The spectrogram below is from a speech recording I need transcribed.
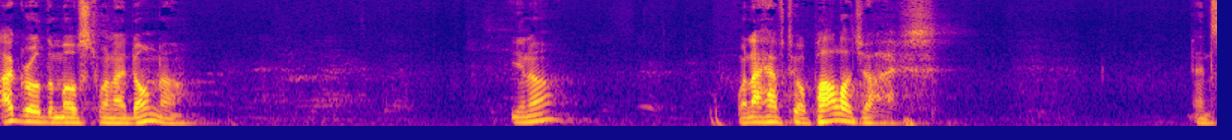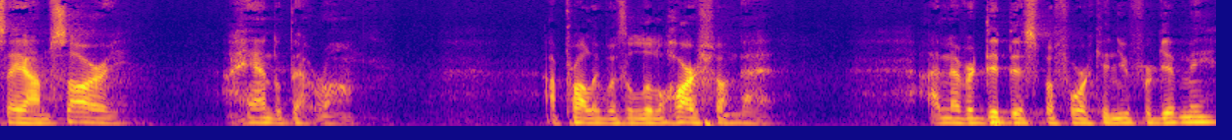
I grow the most when I don't know. You know? When I have to apologize and say, I'm sorry, I handled that wrong. I probably was a little harsh on that. I never did this before. Can you forgive me?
